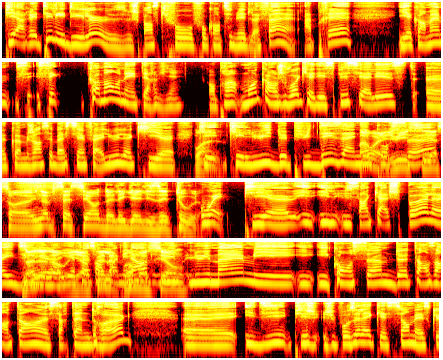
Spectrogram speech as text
Puis arrêter les dealers, je pense qu'il faut, faut continuer de le faire. Après, il y a quand même, c'est comment on intervient? Comprends? Moi, quand je vois qu'il y a des spécialistes euh, comme Jean-Sébastien Fallu, là, qui, euh, qui, Ouais. est, qui est, lui depuis des années Ah ouais, pour lui, ça. une obsession de légaliser tout. Oui. Puis euh, il, il, il s'en cache pas là. Il dit, Non, non, non, euh, il a il fait son out. promotion. Lui- Lui-même, il, il, il consomme de temps en temps euh, certaines drogues. Euh, il dit, puis je, je lui posais la question, mais est-ce que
